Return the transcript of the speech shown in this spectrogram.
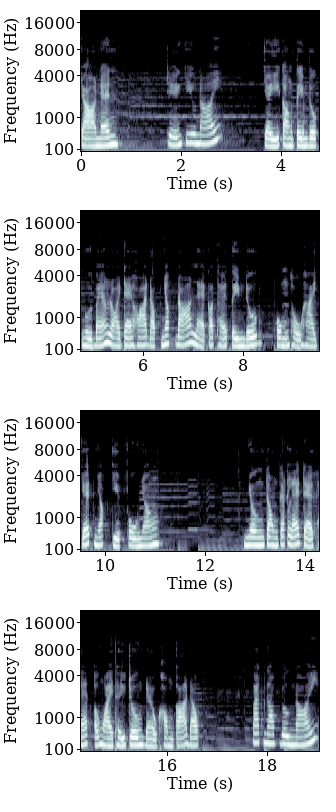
Cho nên, Triển chiêu nói, chỉ cần tìm được người bán loại trà hoa độc nhất đó là có thể tìm được hung thủ hại chết nhất Diệp Phu Nhân. Nhưng trong các lá trà khác ở ngoài thị trường đều không có độc. Bạch Ngọc Đường nói,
